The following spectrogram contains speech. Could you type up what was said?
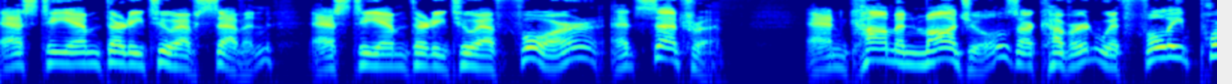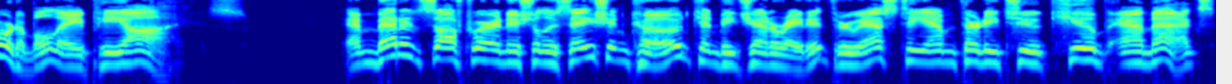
STM32F7, STM32F4, etc and common modules are covered with fully portable APIs. Embedded software initialization code can be generated through STM32 Cube MX,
